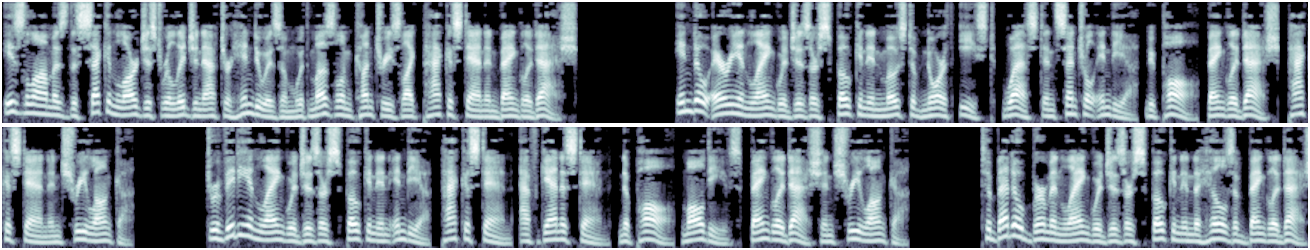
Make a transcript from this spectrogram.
Islam is the second largest religion after Hinduism with Muslim countries like Pakistan and Bangladesh. Indo-Aryan languages are spoken in most of north, east, west and central India, Nepal, Bangladesh, Pakistan and Sri Lanka. Dravidian languages are spoken in India, Pakistan, Afghanistan, Nepal, Maldives, Bangladesh and Sri Lanka. Tibeto-Burman languages are spoken in the hills of Bangladesh,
